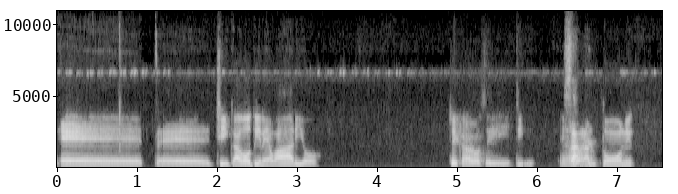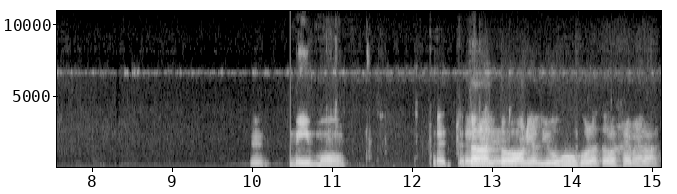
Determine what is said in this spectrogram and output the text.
Este, Chicago tiene varios. Chicago, sí. Ti- tiene San. Antonio Mm. mismo. Este, San Antonio, Dios, con la torre gemela.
